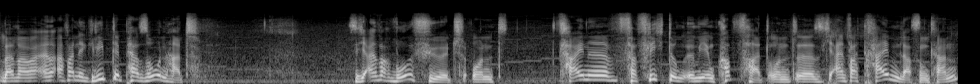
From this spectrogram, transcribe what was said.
wenn man einfach eine geliebte Person hat, sich einfach wohlfühlt und keine Verpflichtung irgendwie im Kopf hat und äh, sich einfach treiben lassen kann,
